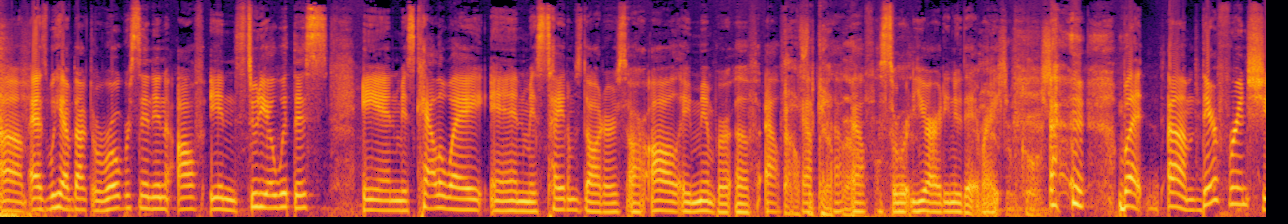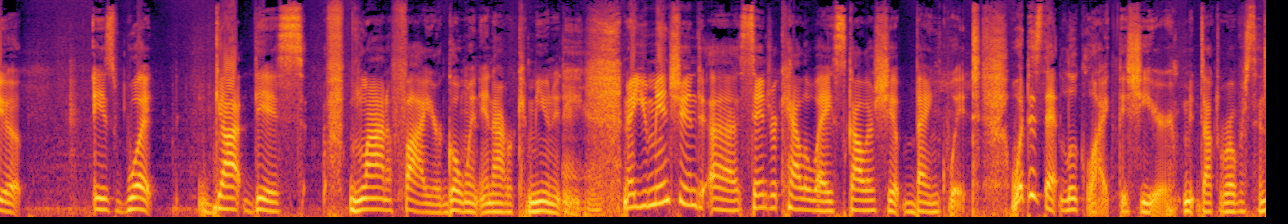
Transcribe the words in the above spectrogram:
Um, as we have Dr. Roberson in off in studio with us, and Miss Calloway and Miss Tatum's daughters are all a member of Alpha, Alpha Kappa, Kappa Alpha, Alpha. Sorority. You already knew that, right? Yes, of course. but um, their friendship is what got this line of fire going in our community. Now, you mentioned uh, Sandra Calloway Scholarship Banquet. What does that look like this year, Dr. Roberson?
